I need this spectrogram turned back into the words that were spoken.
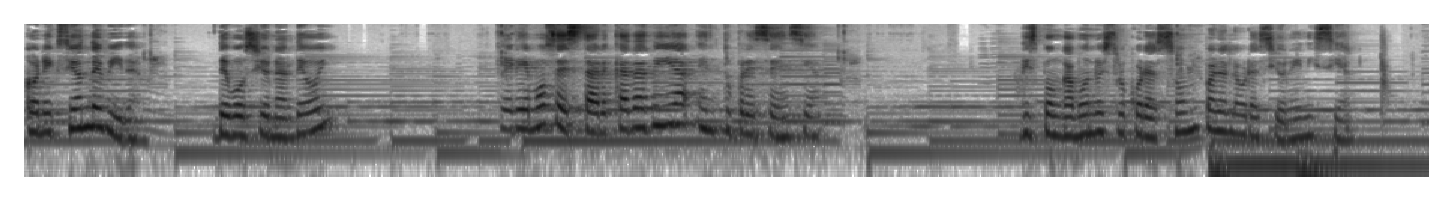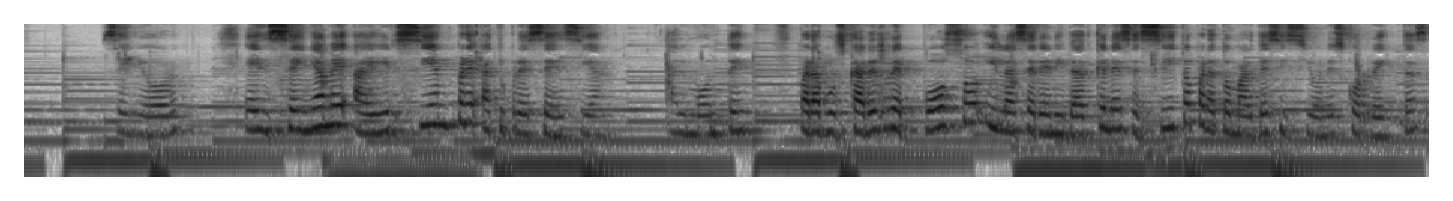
Conexión de vida. Devocional de hoy. Queremos estar cada día en tu presencia. Dispongamos nuestro corazón para la oración inicial. Señor, enséñame a ir siempre a tu presencia, al monte, para buscar el reposo y la serenidad que necesito para tomar decisiones correctas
